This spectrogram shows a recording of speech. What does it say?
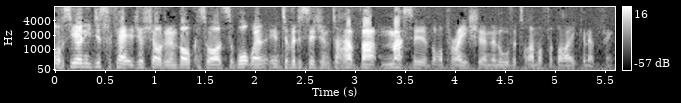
obviously, you only dislocated your shoulder in Valkenswaard. So, what went into the decision to have that massive operation and all the time off the bike and everything?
